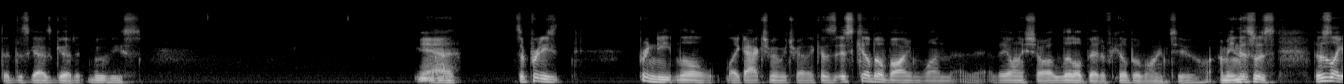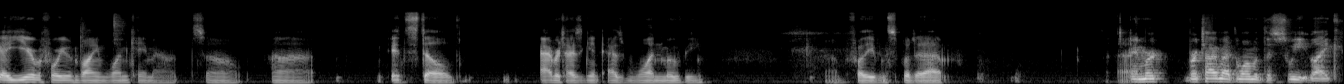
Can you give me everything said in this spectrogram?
that this guy's good at movies. Yeah, Uh, it's a pretty pretty neat little like action movie trailer because it's Kill Bill Volume One. They only show a little bit of Kill Bill Volume Two. I mean, this was this was like a year before even Volume One came out, so uh, it's still advertising it as one movie uh, before they even split it up. and we're we're talking about the one with the sweet like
